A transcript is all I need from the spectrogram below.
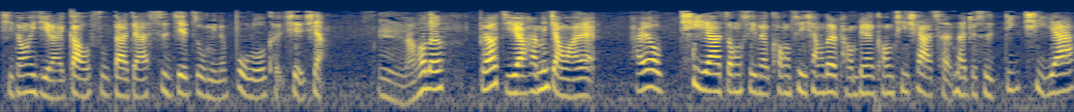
其中一集来告诉大家世界著名的布罗肯现象。嗯，然后呢？不要急啊，还没讲完哎。还有气压中心的空气相对旁边的空气下沉，那就是低气压。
